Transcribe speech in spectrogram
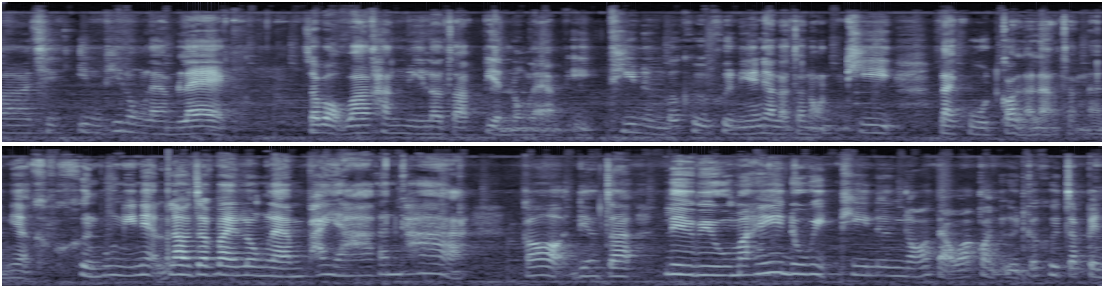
มาเช็คอินที่โรงแรมแรก จะบอกว่าครั้งนี้เราจะเปลี่ยนโรงแรมอีกที่หนึ่งก็คือคืนนี้เนี่ยเราจะนอนที่แบล็กวูดก่อนแล้วหลังจากนั้นเนี่ยคืนพรุ่งนี้เนี่ยเราจะไปโรงแรมพญากันค่ะก็เดี๋ยวจะรีวิวมาให้ดูอีกทีนึงเนาะแต่ว่าก่อนอื่นก็คือจะเป็น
